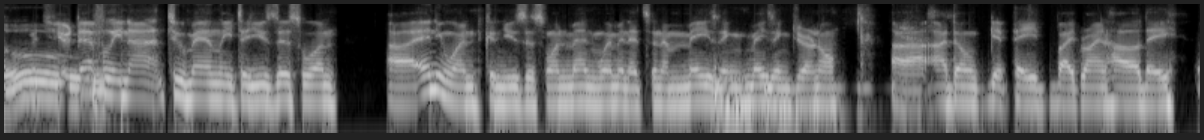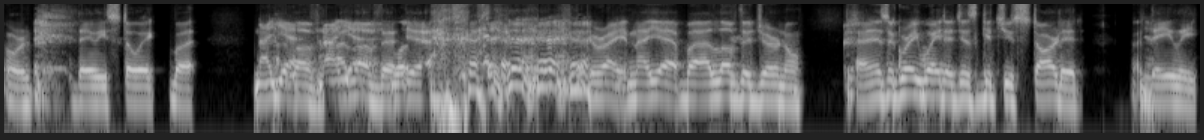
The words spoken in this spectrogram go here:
Ooh. you're definitely not too manly to use this one. Uh, anyone can use this one, men, women. It's an amazing, amazing journal. Uh, I don't get paid by Ryan Holiday or Daily Stoic, but not yet. I love, not I yet. love that. Yeah, you're right. Not yet, but I love the journal, and it's a great way to just get you started uh, yeah. daily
